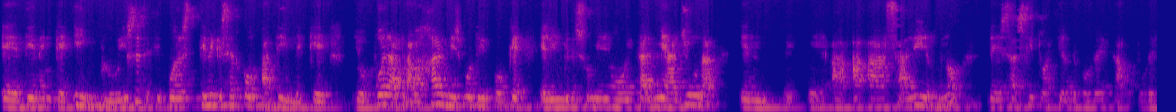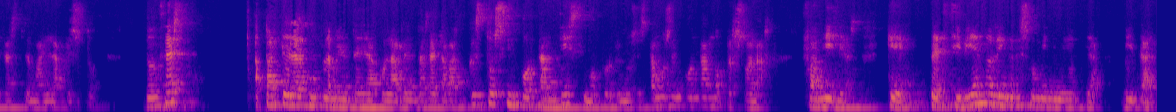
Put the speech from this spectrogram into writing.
eh, tienen que incluirse, es decir, tiene que ser compatible, que yo pueda trabajar al mismo tiempo que el ingreso mínimo vital me ayuda eh, a, salir de esa situación de pobreza, pobreza extrema en la que estoy. Entonces, aparte de la complementariedad con las rentas de trabajo, que esto es importantísimo porque nos estamos encontrando personas, familias, que percibiendo el ingreso mínimo vital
